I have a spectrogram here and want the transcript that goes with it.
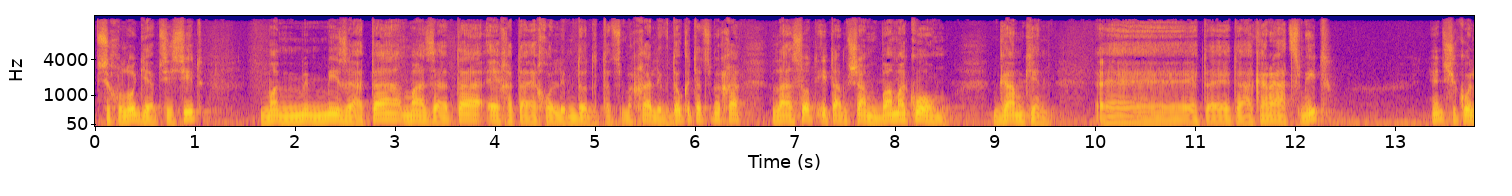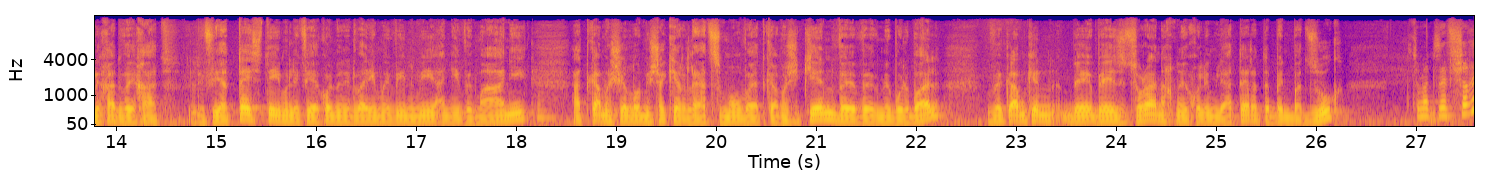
פסיכולוגיה בסיסית, מי זה אתה, מה זה אתה, איך אתה יכול למדוד את עצמך, לבדוק את עצמך, לעשות איתם שם במקום גם כן אה, את, את ההכרה העצמית. כן, שכל אחד ואחד, לפי הטסטים, לפי כל מיני דברים, מבין מי אני ומה אני, כן. עד כמה שלא משקר לעצמו ועד כמה שכן ומבולבל, וגם כן באיזה צורה אנחנו יכולים לאתר את הבן בת זוג. זאת אומרת, זה אפשרי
